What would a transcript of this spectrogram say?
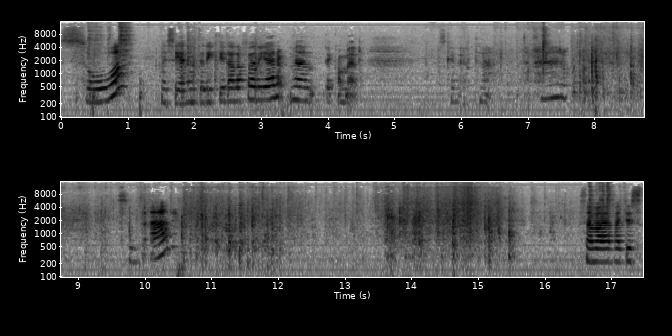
Så. Ni ser inte riktigt alla färger men det kommer. Ska vi öppna den här. Sådär. Sen var jag faktiskt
